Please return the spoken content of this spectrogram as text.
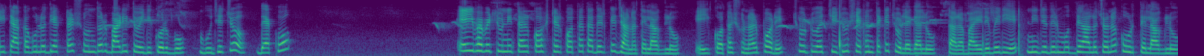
এই টাকাগুলো দিয়ে একটা সুন্দর বাড়ি তৈরি করব, বুঝেছ? দেখো। এইভাবে টুনি তার কষ্টের কথা তাদেরকে জানাতে লাগল। এই কথা শোনার পরে ছোটু আর চিচু সেখান থেকে চলে গেল। তারা বাইরে বেরিয়ে নিজেদের মধ্যে আলোচনা করতে লাগল।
